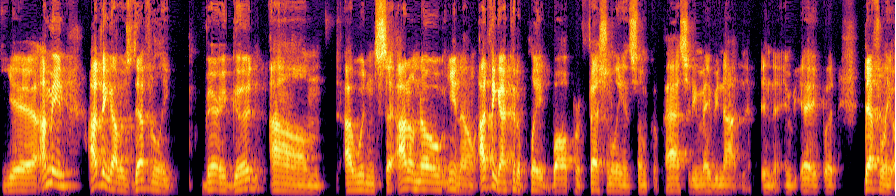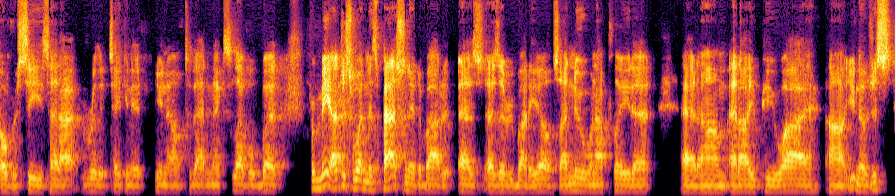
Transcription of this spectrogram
Yeah. I mean, I think I was definitely very good. Um, I wouldn't say I don't know, you know, I think I could have played ball professionally in some capacity, maybe not in the, in the NBA, but definitely overseas had I really taken it, you know, to that next level. But for me, I just wasn't as passionate about it as as everybody else. I knew when I played at at um at IUPUI, uh, you know, just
